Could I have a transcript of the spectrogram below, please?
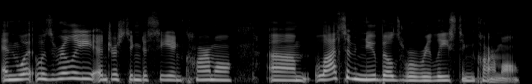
And what was really interesting to see in Carmel, um, lots of new builds were released in Carmel.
